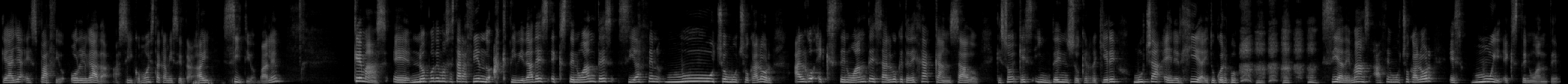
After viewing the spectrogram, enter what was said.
Que haya espacio, holgada, así como esta camiseta. Hay sitio, ¿vale? ¿Qué más? Eh, no podemos estar haciendo actividades extenuantes si hacen mucho, mucho calor. Algo extenuante es algo que te deja cansado que, es intenso, que requiere mucha energía y tu cuerpo, si además hace mucho calor, es muy extenuante.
